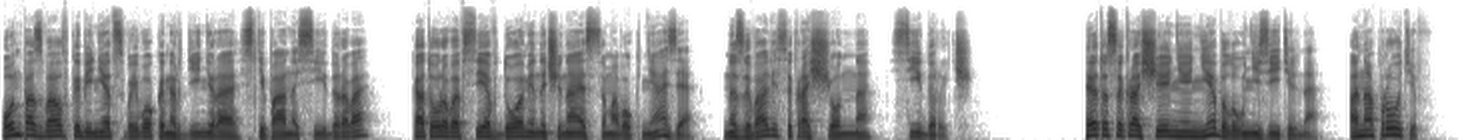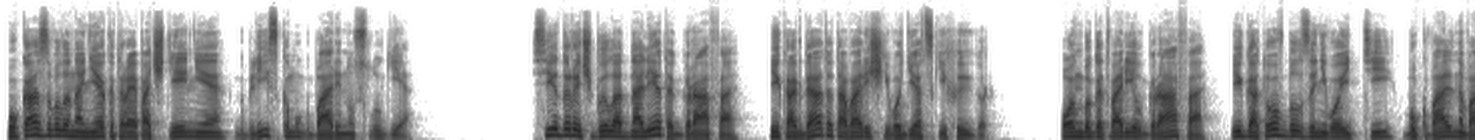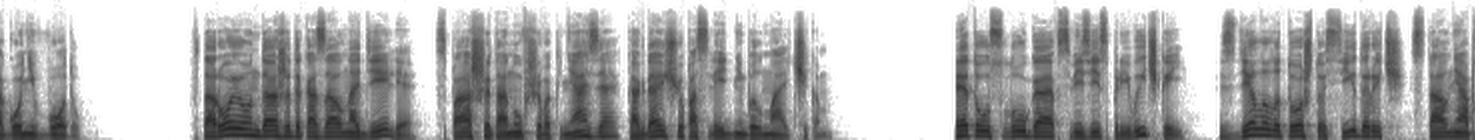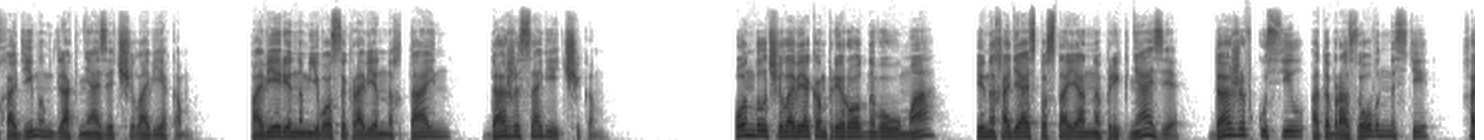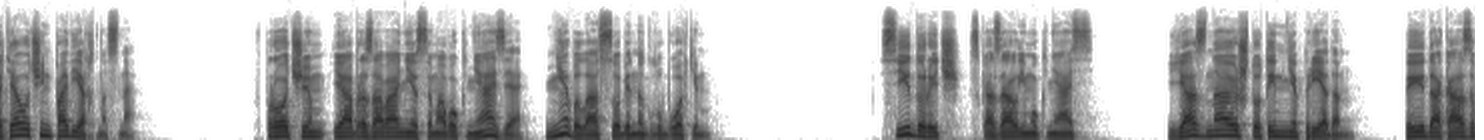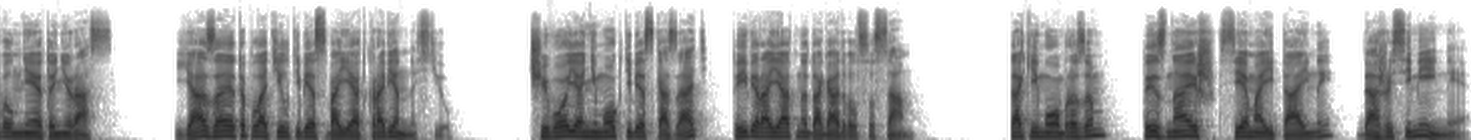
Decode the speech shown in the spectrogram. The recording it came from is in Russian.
Он позвал в кабинет своего камердинера Степана Сидорова, которого все в доме, начиная с самого князя, называли сокращенно Сидорыч. Это сокращение не было унизительно, а напротив, указывало на некоторое почтение к близкому к барину-слуге. Сидорыч был однолеток графа и когда-то товарищ его детских игр. Он боготворил графа и готов был за него идти буквально в огонь и в воду. Второе он даже доказал на деле, спасши тонувшего князя, когда еще последний был мальчиком. Эта услуга в связи с привычкой сделала то, что Сидорыч стал необходимым для князя человеком, поверенным его сокровенных тайн, даже советчиком. Он был человеком природного ума и, находясь постоянно при князе, даже вкусил от образованности, хотя очень поверхностно. Впрочем, и образование самого князя не было особенно глубоким. «Сидорыч», — сказал ему князь, — «я знаю, что ты мне предан. Ты доказывал мне это не раз. Я за это платил тебе своей откровенностью. Чего я не мог тебе сказать, ты, вероятно, догадывался сам. Таким образом, ты знаешь все мои тайны, даже семейные.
